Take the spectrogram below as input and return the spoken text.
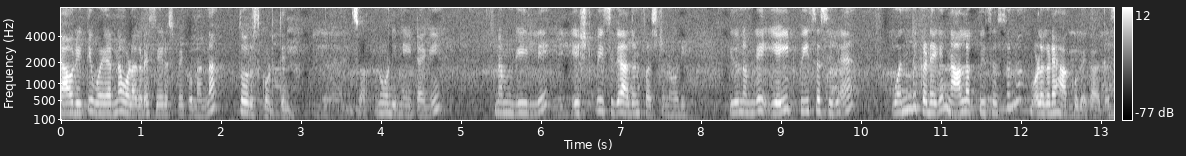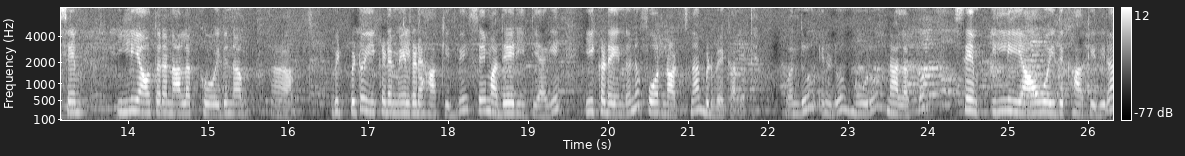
ಯಾವ ರೀತಿ ವಯರ್ನ ಒಳಗಡೆ ಸೇರಿಸ್ಬೇಕು ಅನ್ನೋದನ್ನ ತೋರಿಸ್ಕೊಡ್ತೀನಿ. ಸೊ ನೋಡಿ ನೀಟಾಗಿ. ನಮಗೆ ಇಲ್ಲಿ ಎಷ್ಟು ಪೀಸ್ ಇದೆ ಅದನ್ನು ಫಸ್ಟ್ ನೋಡಿ. ಇದು ನಮಗೆ ಏಯ್ಟ್ ಪೀಸಸ್ ಇದೆ. ಒಂದು ಕಡೆಗೆ ನಾಲ್ಕು ಪೀಸಸ್ಸನ್ನು ಒಳಗಡೆ ಹಾಕೋಬೇಕಾಗುತ್ತೆ ಸೇಮ್ ಇಲ್ಲಿ ಯಾವ ಥರ ನಾಲ್ಕು ಇದನ್ನು ಬಿಟ್ಬಿಟ್ಟು ಈ ಕಡೆ ಮೇಲ್ಗಡೆ ಹಾಕಿದ್ವಿ. ಸೇಮ್ ಅದೇ ರೀತಿಯಾಗಿ ಈ ಕಡೆಯಿಂದನೂ ಫೋರ್ ನಾಟ್ಸ್ನ ಬಿಡಬೇಕಾಗುತ್ತೆ. ಒಂದು, ಎರಡು, ಮೂರು, ನಾಲ್ಕು, ಸೇಮ್ ಇಲ್ಲಿ ಯಾವ ಇದಕ್ಕೆ ಹಾಕಿದ್ದೀರಾ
